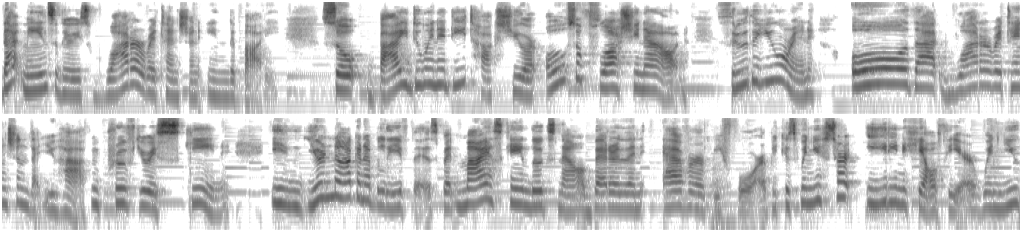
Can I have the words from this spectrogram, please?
that means there is water retention in the body. So by doing a detox, you are also flushing out through the urine all that water retention that you have, improve your skin. You're not going to believe this, but my skin looks now better than ever before because when you start eating healthier, when you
